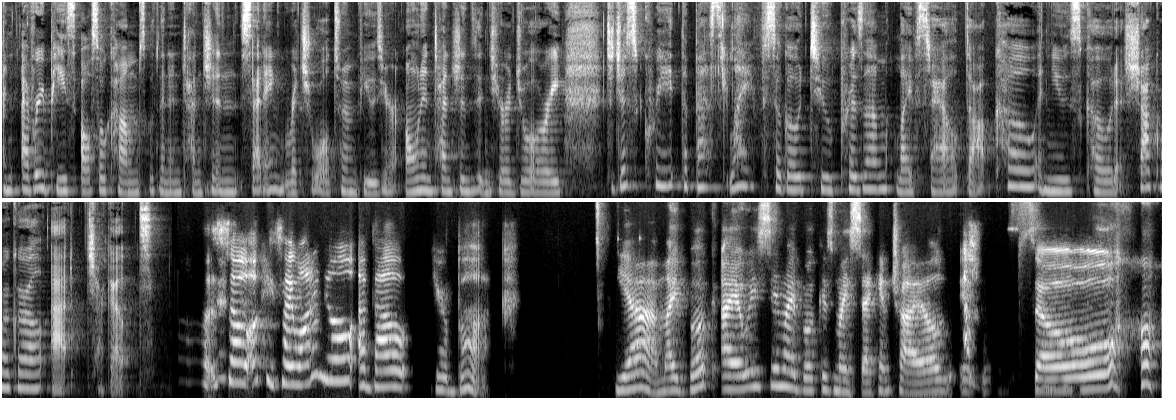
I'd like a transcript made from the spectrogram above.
And every piece also comes with an intention setting ritual to infuse your own intentions into your jewelry to just create the best life. So go to prismlifestyle.co and use code Chakra Girl at checkout. So, okay, so I want to know about your book. Yeah, my book, I always say my book is my second child. It was so hard.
